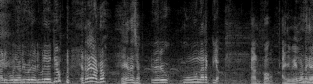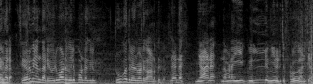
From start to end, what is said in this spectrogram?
അടിപൊളി അടിപൊളി അടിപൊളി ഏറ്റവും എത്ര കിലോ കേട്ടോ ഏകദേശം. ഇതൊരു മൂന്നര കിലോ. കൺഫോം അതിന് മേലുണ്ടെങ്കിൽ മൂന്നര. ചെറുമീൻ എന്താ അറിയോ? ഒരുപാട് വലുപ്പം ഉണ്ടെങ്കിലും തൂക്കത്തിൽ ഒരുപാട് കാണത്തില്ല. ഇതേണ്ടേ ഞാൻ നമ്മുടെ ഈ വലിയ മീൻ അടിച്ച ഫ്രോ കാണിച്ചാൽ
